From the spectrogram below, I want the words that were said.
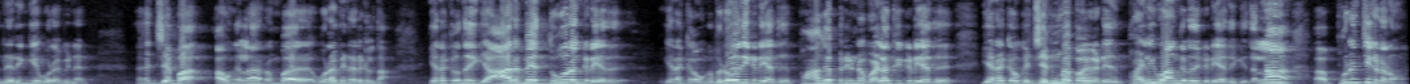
நெருங்கிய உறவினர். ஜெபா அவங்கெல்லாம் ரொம்ப உறவினர்கள் தான். எனக்கு வந்து யாருமே தூரம் கிடையாது. எனக்கு அவங்க விரோதி கிடையாது. பாகப்பிரிவின வழக்கு கிடையாது. எனக்கு அவங்க ஜென்ம பகை கிடையாது. பழி வாங்கிறது கிடையாது. இதெல்லாம் புரிஞ்சுக்கிடணும்.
